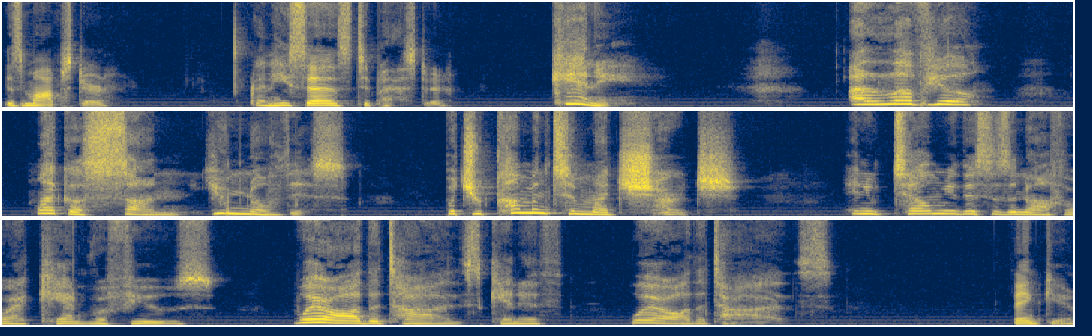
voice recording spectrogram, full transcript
Is Mobster. And he says to Pastor, Kenny, I love you like a son. You know this. But you come into my church and you tell me this is an offer I can't refuse. Where are the tithes, Kenneth? Where are the tithes? Thank you.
